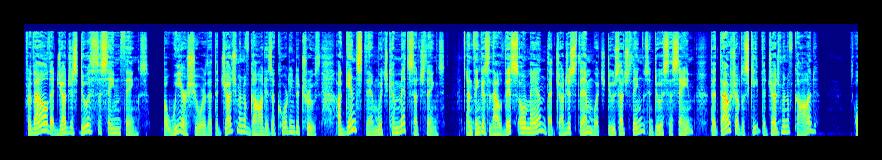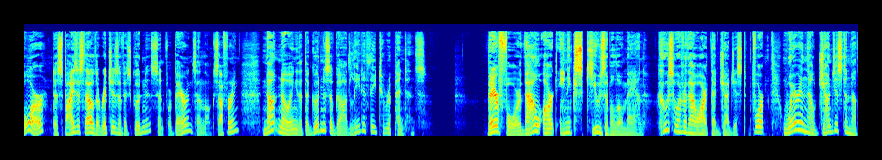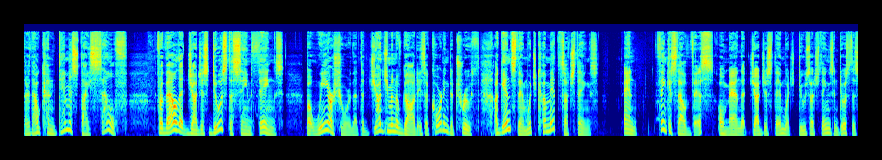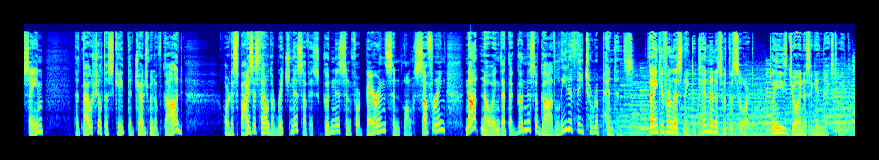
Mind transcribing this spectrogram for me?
For thou that judgest doest the same things. But we are sure that the judgment of God is according to truth against them which commit such things. And thinkest thou this, O man, that judgest them which do such things and doest the same, that thou shalt escape the judgment of God? Or despisest thou the riches of his goodness and forbearance and longsuffering, not knowing that the goodness of God leadeth thee to repentance? Therefore thou art inexcusable, O man whosoever thou art that judgest. For wherein thou judgest another, thou condemnest thyself. For thou that judgest doest the same things. But we are sure that the judgment of God is according to truth against them which commit such things. And thinkest thou this, O man that judgest them which do such things and doest the same, that thou shalt escape the judgment of God? Or despisest thou the richness of his goodness and forbearance and longsuffering, not knowing that the goodness of God leadeth thee to repentance? Thank you for listening to 10 Minutes with the Sword. Please join us again next week.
